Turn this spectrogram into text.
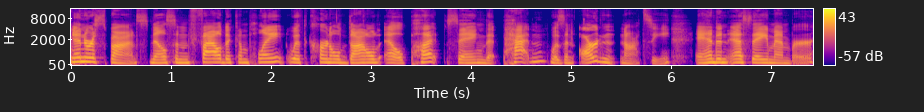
In response, Nehlsen filed a complaint with Colonel Donald L. Putt saying that Patton was an ardent Nazi and an SA member,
